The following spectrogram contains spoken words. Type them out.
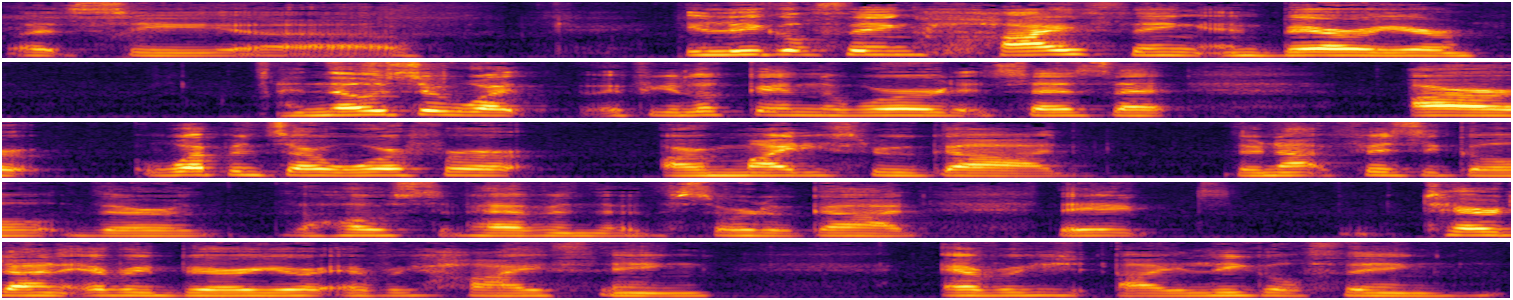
let's see, uh, illegal thing, high thing, and barrier and those are what, if you look in the word, it says that our weapons, our warfare are mighty through God. They're not physical. They're the host of heaven. They're the sword of God. They tear down every barrier, every high thing, every uh, illegal thing,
